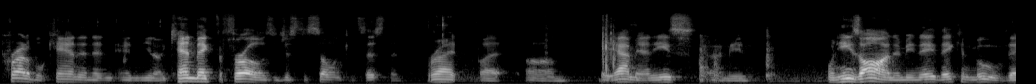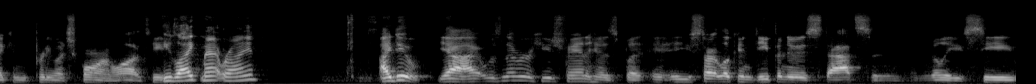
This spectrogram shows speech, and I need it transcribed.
incredible cannon, and and you know he can make the throws. He just is so inconsistent. Right. But um, but yeah, man, he's I mean. When he's on, I mean, they, they can move. They can pretty much score on a lot of teams. You like Matt Ryan? I do. Yeah, I was never a huge fan of his, but it, it- you start looking deep into his stats and, and really see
